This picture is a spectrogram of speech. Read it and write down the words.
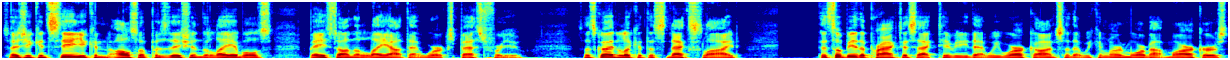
So as you can see, you can also position the labels based on the layout that works best for you. So let's go ahead and look at this next slide. This will be the practice activity that we work on so that we can learn more about markers.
